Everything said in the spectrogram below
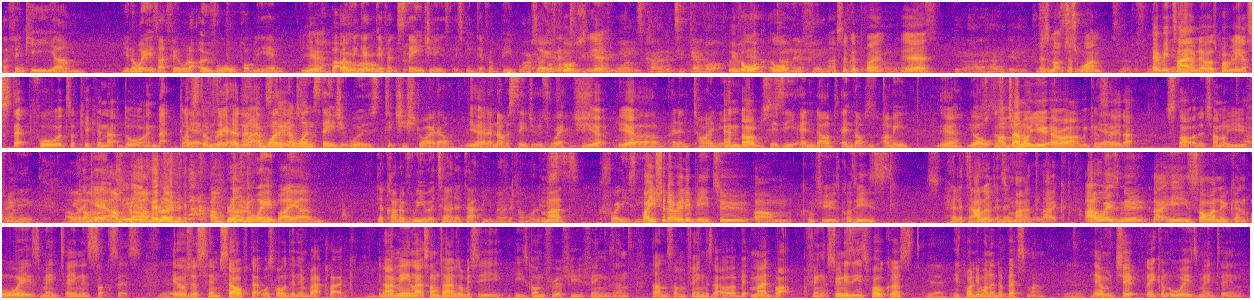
I think he, um, you know what it is? I feel like overall probably him, yeah. but I think at different stages it's been different people. I So Of course, yeah. Everyone's kind of together. we've all. Yeah. Oh, done their thing. that's a good point. you know, Yeah. and, You know, had a hand in. There's not just scene. one. It's not just one. Every Yeah. time there was probably a step forward to kicking that door and that yeah, 'cause Glastonbury at- headline At one stage. at one stage it was Tinchy Stryder, Yeah. and another stage it was Wretch, yeah, yeah. um, and then Tinie, N Dubs. Dizzee, N Dubs, N-Dubz. I mean, Yeah. Yo, This- this um, Channel U era, we can yeah. say that start of the Channel U thing. I want to get. I'm blo- I'm blown. I'm blown away by um the kind of re-return of Dappy, man. If I'm honest, Mad. Crazy. But you shouldn't really be too um confused because he's Hella talent talented, is mad. Like I always knew, like he's someone who can always maintain his success. Yeah. It was just himself that was holding him back. Like you know what I mean? Like sometimes, obviously, he's gone through a few things and done some things that were a bit mad. But I think as soon as he's focused, yeah, he's probably one of the best, man. yeah. Him, Chip, they can always maintain.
